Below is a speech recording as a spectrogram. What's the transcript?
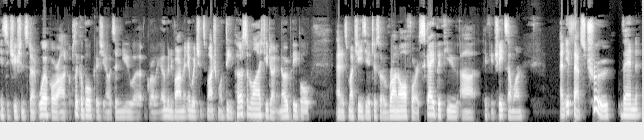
institutions don't work or aren't applicable because you know it's a new uh, growing urban environment in which it's much more depersonalized you don't know people and it's much easier to sort of run off or escape if you uh, if you cheat someone and if that's true, then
